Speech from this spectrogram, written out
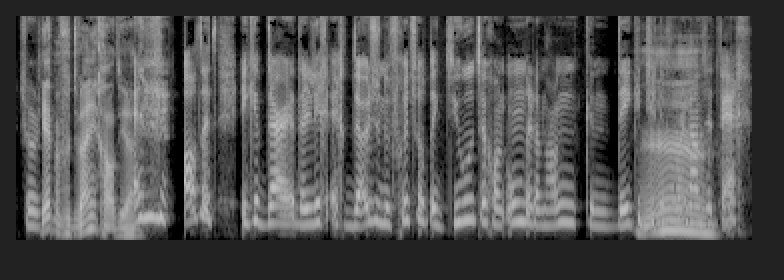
soort... Je hebt een verdwijn gehad, ja. En altijd, ik heb daar, daar liggen echt duizenden frutsel. Ik duw het er gewoon onder, dan hang ik een dekentje ervoor en dan is het weg.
